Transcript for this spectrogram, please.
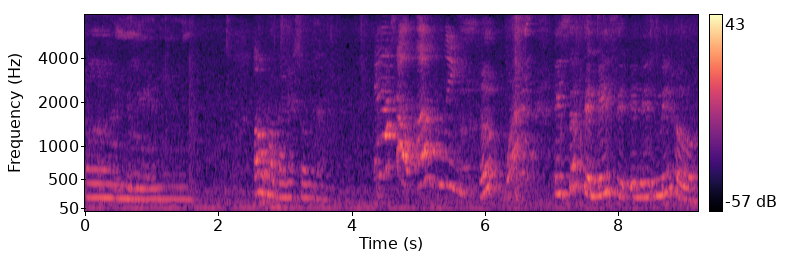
Um, oh my god, that's so good. It's not so ugly. Huh? What? It's something missing in this middle.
